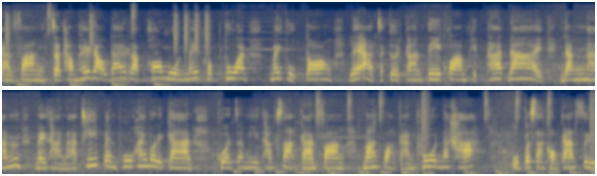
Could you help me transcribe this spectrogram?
การฟังจะทำให้เราได้รับข้อมูลไม่ครบถ้วน ไม่ถูกต้อง และอาจจะเกิดการตีความผิดพลาดได้ ดังนั้นในฐานะที่เป็นผู้ให้บริการ ควรจะมีทักษะการฟังมากกว่าการพูดนะคะอุปสรรคของการสื่อ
